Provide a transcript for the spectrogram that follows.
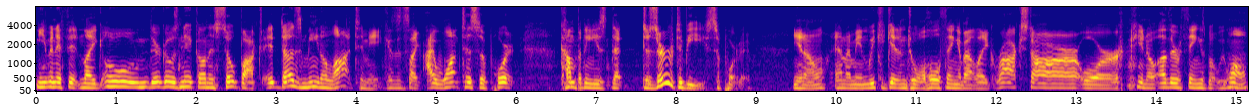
even if it like, oh, there goes Nick on his soapbox, it does mean a lot to me because it's like I want to support companies that deserve to be supported. you know? And i mean we could get into a whole thing about like rockstar or you know other things but we won't.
